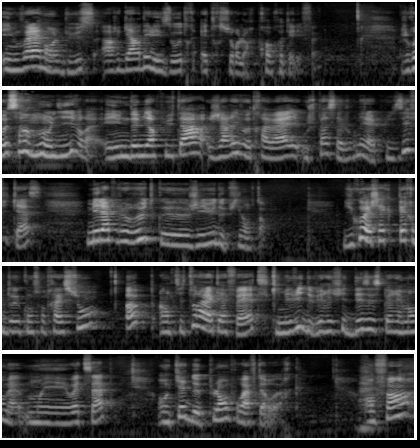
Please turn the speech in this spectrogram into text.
et me voilà dans le bus à regarder les autres être sur leur propre téléphone. Je ressors mon livre et une demi-heure plus tard, j'arrive au travail où je passe la journée la plus efficace, mais la plus rude que j'ai eue depuis longtemps. Du coup, à chaque perte de concentration, hop, un petit tour à la cafette qui m'évite de vérifier désespérément mon WhatsApp en quête de plan pour after work. Enfin,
